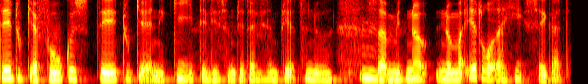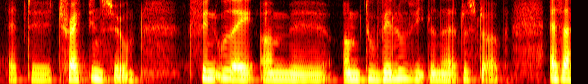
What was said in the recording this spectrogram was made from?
det, du giver fokus, det, du giver energi, det er ligesom det, der ligesom bliver til noget. Mm. Så mit nu- nummer et råd er helt sikkert at øh, track din søvn. Find ud af, om, øh, om du er veludvilet, når du står op. Altså,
